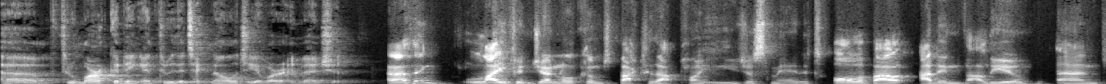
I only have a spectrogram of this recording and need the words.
um, through marketing and through the technology of our invention And I think life in general comes back to that point that you just made. It's all about adding value. And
